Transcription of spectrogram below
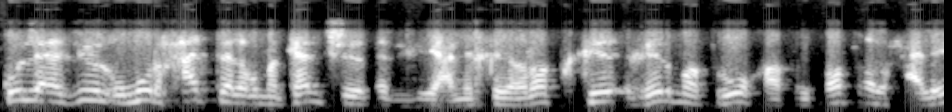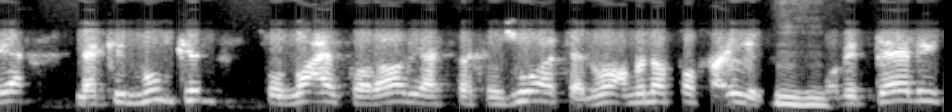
كل هذه الأمور حتى لو ما كانش يعني خيارات غير مطروحة في الفترة الحالية لكن ممكن صناع القرار يتخذوها كنوع من التصعيد. وبالتالي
